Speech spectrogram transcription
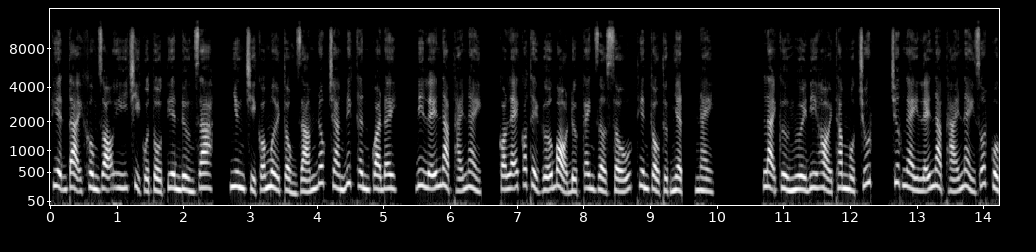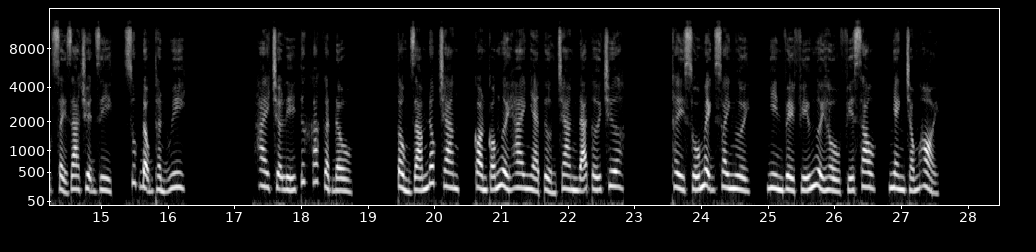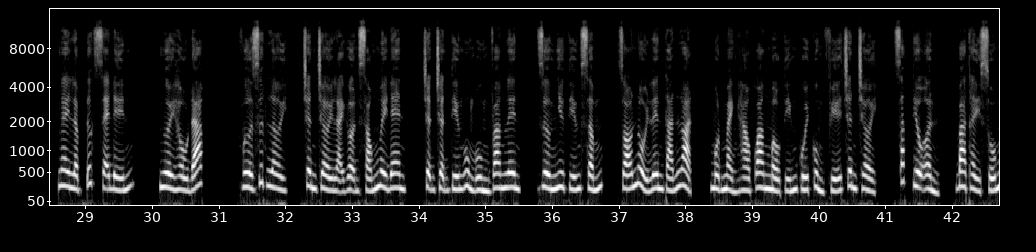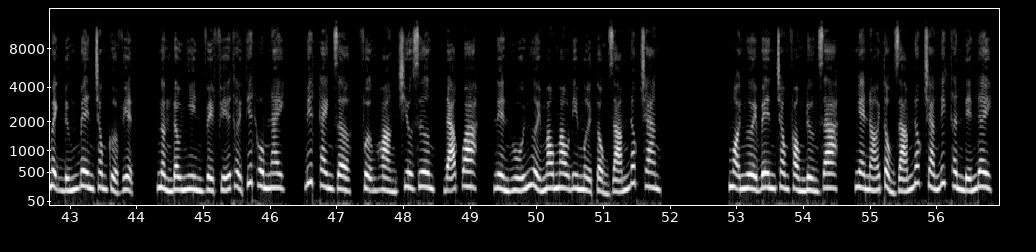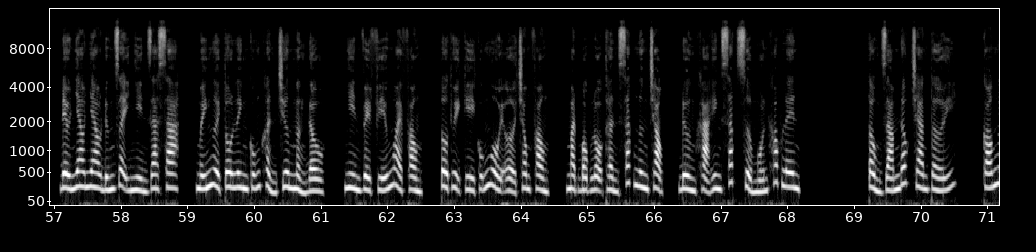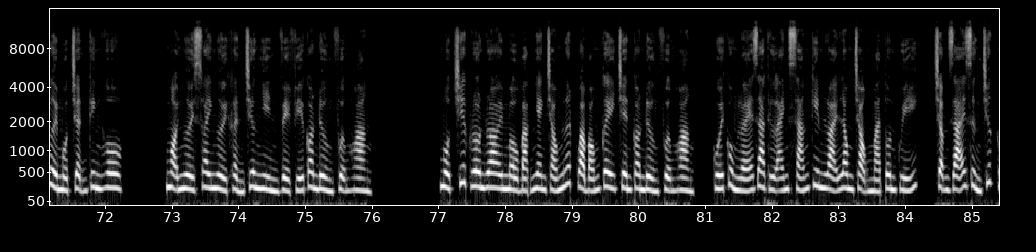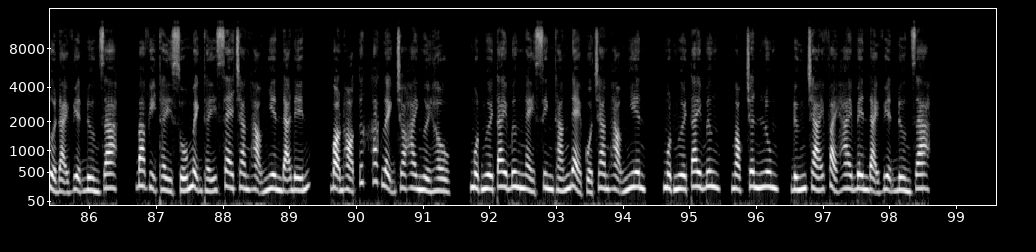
Hiện tại không rõ ý chỉ của tổ tiên đường ra, nhưng chỉ có mời Tổng Giám Đốc Trang đích thân qua đây, đi lễ nạp thái này, có lẽ có thể gỡ bỏ được canh giờ xấu thiên cầu thực nhật, này. Lại cử người đi hỏi thăm một chút, trước ngày lễ nạp thái này rốt cuộc xảy ra chuyện gì, xúc động thần uy. Hai trợ lý tức khắc gật đầu. Tổng Giám Đốc Trang, còn có người hai nhà tưởng Trang đã tới chưa? Thầy số mệnh xoay người, nhìn về phía người hầu phía sau, nhanh chóng hỏi. Ngay lập tức sẽ đến, người hầu đáp. Vừa dứt lời, chân trời lại gợn sóng mây đen, trận trận tiếng ủng ủng vang lên, dường như tiếng sấm, gió nổi lên tán loạn, một mảnh hào quang màu tím cuối cùng phía chân trời, sắp tiêu ẩn, ba thầy số mệnh đứng bên trong cửa viện, ngẩng đầu nhìn về phía thời tiết hôm nay, biết canh giờ, Phượng Hoàng Chiêu Dương, đã qua, liền hối người mau mau đi mời Tổng Giám Đốc Trang. Mọi người bên trong phòng đường ra, nghe nói Tổng Giám Đốc Trang đích thân đến đây, đều nhao nhao đứng dậy nhìn ra xa, mấy người Tô Linh cũng khẩn trương ngẩng đầu, nhìn về phía ngoài phòng, Tô Thủy Kỳ cũng ngồi ở trong phòng, mặt bộc lộ thần sắc ngưng trọng, đường khả hình sắp sửa muốn khóc lên. Tổng Giám Đốc Trang tới, có người một trận kinh hô. Mọi người xoay người khẩn trương nhìn về phía con đường Phượng Hoàng. Một chiếc Rolls Royce màu bạc nhanh chóng lướt qua bóng cây trên con đường Phượng Hoàng, cuối cùng lóe ra thứ ánh sáng kim loại long trọng mà tôn quý, chậm rãi dừng trước cửa đại viện đường ra, ba vị thầy số mệnh thấy xe trang hạo nhiên đã đến, bọn họ tức khắc lệnh cho hai người hầu, một người tay bưng ngày sinh tháng đẻ của trang hạo nhiên, một người tay bưng, ngọc chân lung, đứng trái phải hai bên đại viện đường ra.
